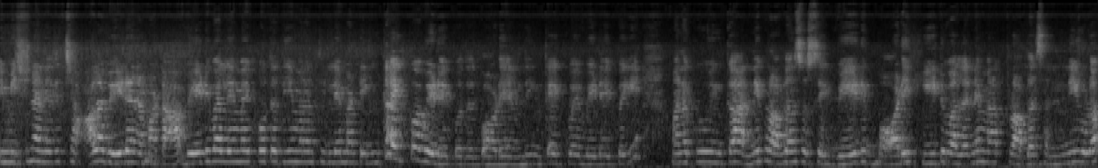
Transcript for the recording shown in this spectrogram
ఈ మిషన్ అనేది చాలా వేడి అనమాట ఆ వేడి వల్ల ఏమైపోతుంది? మనం తినలేమంటే ఇంకా ఎక్కువ వేడి అయిపోతుంది బాడీ అనేది ఇంకా ఎక్కువ వేడి అయిపోయి మనకు ఇంకా అన్ని ప్రాబ్లమ్స్ వస్తాయి. వేడి బాడీ హీట్ వల్లనే మనకు ప్రాబ్లమ్స్ అన్నీ కూడా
